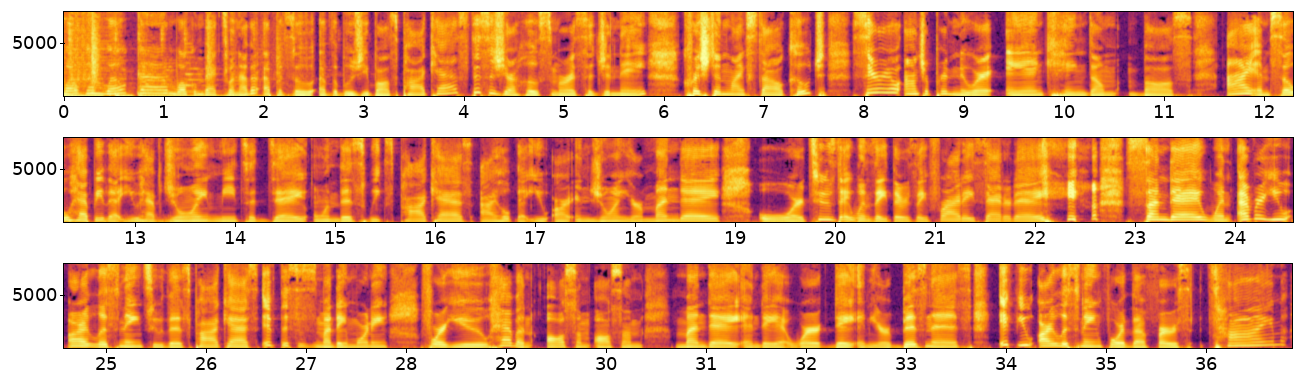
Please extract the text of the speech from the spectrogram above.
Welcome, welcome, welcome. Back to another episode of the Bougie Boss Podcast. This is your host, Marica Janaé, Christian lifestyle coach, serial entrepreneur, and kingdom boss. I am so happy that you have joined me today on this week's podcast. I hope that you are enjoying your Monday or Tuesday, Wednesday, Thursday, Friday, Saturday, Sunday, whenever you are listening to this podcast. If this is Monday morning for you, have an awesome, awesome Monday and day at work, day in your business. If you are listening for the first time,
